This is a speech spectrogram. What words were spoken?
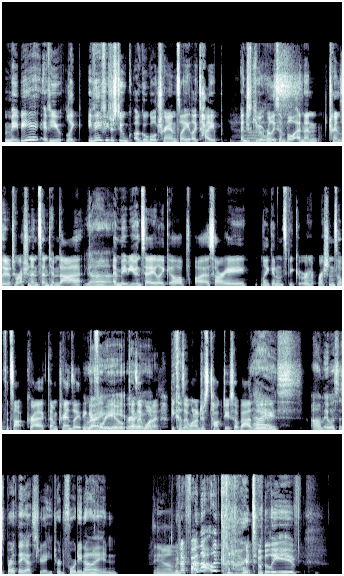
maybe if you like, even if you just do a Google Translate, like type and just keep it really simple, and then translate it to Russian and send him that. yeah. and maybe even say like oh uh, sorry like i don't speak R- russian so if it's not correct i'm translating it for you Right, because i want to because i want to just talk to you so badly Yes. Um, it was his birthday yesterday. He turned 49. damn Which I find that like kind of hard to believe.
